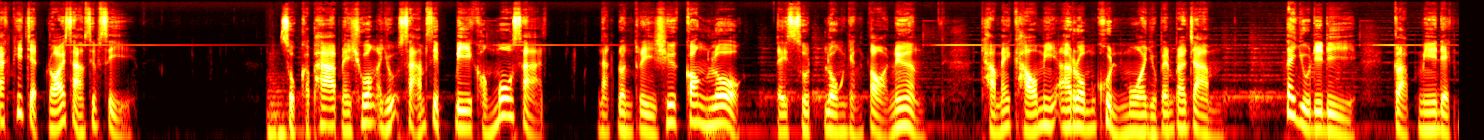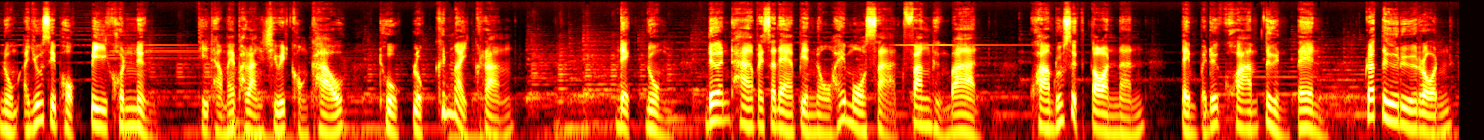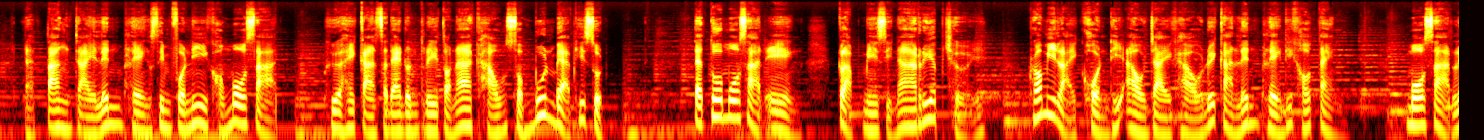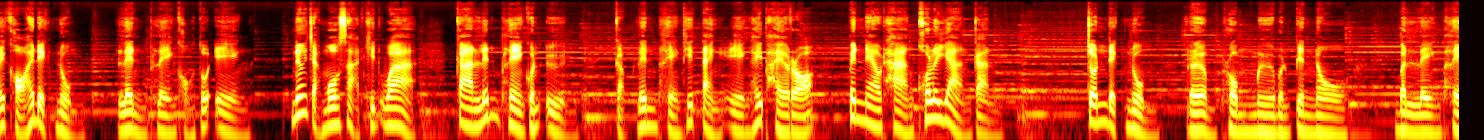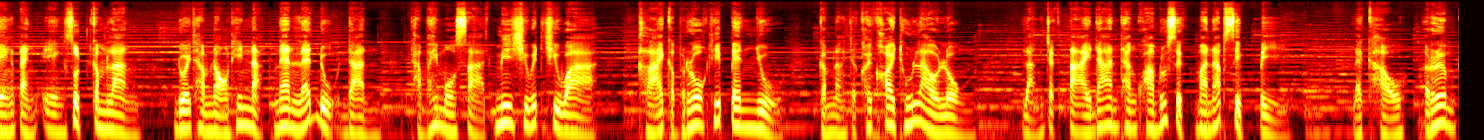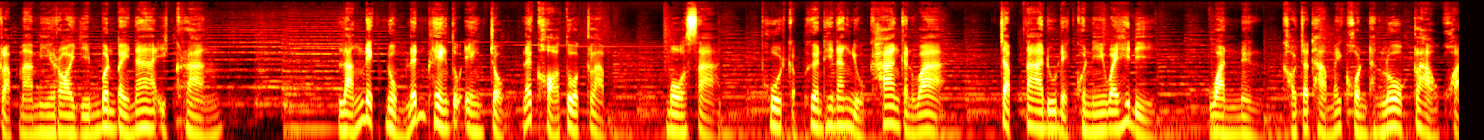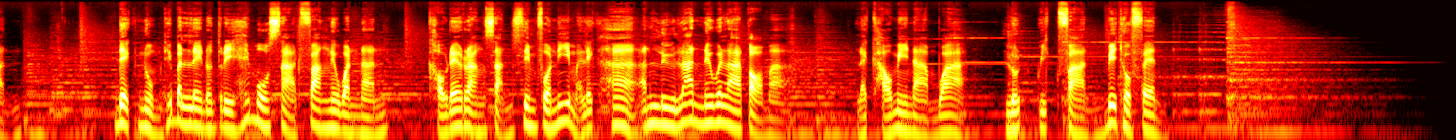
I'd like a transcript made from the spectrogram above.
fact ที่ 734 สุขภาพในช่วงอายุ 30 ปีของโมซาร์ทนักดนตรีชื่อก้องโลก ได้ทรุดลงอย่างต่อเนื่องทำให้เขามีอารมณ์ขุ่นมัวอยู่เป็นประจำ แต่อยู่ดีๆ กลับมีเด็กหนุ่มอายุ 16 ปีคนหนึ่ง ที่ทำให้พลังชีวิตของเขาถูกปลุกขึ้นมาอีกครั้ง เด็กหนุ่มเดินทางไปแสดงเปียโนให้โมซาร์ทฟังถึงบ้าน ความรู้สึกตอนนั้นเต็มไปด้วยความตื่นเต้น กระตือรือร้น และตั้งใจเล่นเพลงซิมโฟนีของโมซาร์ทเพื่อให้การแสดงดนตรีต่อหน้าเขาสมบูรณ์แบบที่สุด แต่ตัวโมซาร์ทเองกลับมีสีหน้าเรียบเฉย เพราะมีหลายคนที่เอาใจเขาด้วยการเล่นเพลงที่เขาแต่ง โมซาร์ทเลยขอให้เด็กหนุ่ม เล่นเพลงของตัวเอง เนื่องจากโมซาร์ทคิดว่าการเล่นเพลงคนอื่น กับเล่นเพลงที่แต่งเองให้ไพเราะ เป็นแนวทางคนละอย่างกัน จนเด็กหนุ่มเริ่มพรมมือบนเปียโน บรรเลงเพลงแต่งเองสุดกำลัง ด้วยทำนองที่หนักแน่นและดุดันทำให้โมซาร์ทมีชีวิตชีวา คล้ายกับโรคที่เป็นอยู่กำลังจะค่อยๆ ทุเลาลง หลังจากตายด้านทางความรู้สึกมานับสิบปี และเขาเริ่มกลับมามีรอยยิ้มบนใบหน้าอีกครั้ง หลังเด็กหนุ่มเล่นเพลงตัวเองจบและขอตัวกลับ โมซาร์ทพูดกับเพื่อนที่นั่งอยู่ข้างกันว่า จับตาดูเด็กคนนี้ไว้ให้ดี วันหนึ่ง เขาจะทำให้คนทั้งโลกกล่าวขวัญ เด็กหนุ่มที่บรรเลงดนตรีให้โมซาร์ทฟังในวันนั้น เขาได้รังสรรค์ซิมโฟนีหมายเลข 5 อันลือลั่นในเวลาต่อมา และเขามีนามว่าลุดวิกฟานเบโทเฟน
